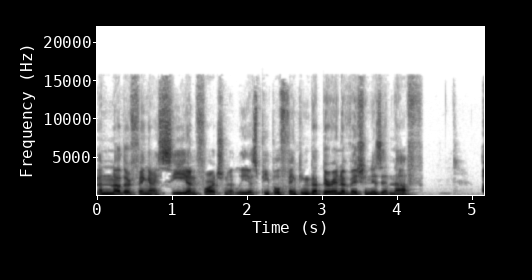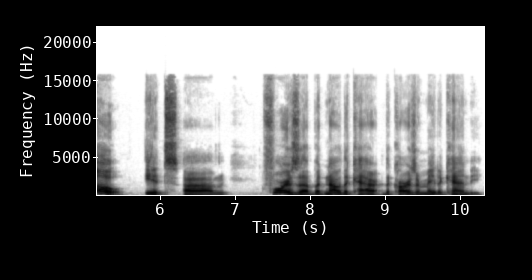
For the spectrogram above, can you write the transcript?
another thing I see, unfortunately, is people thinking that their innovation is enough. Oh, it's um, Forza, but now the car the cars are made of candy.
